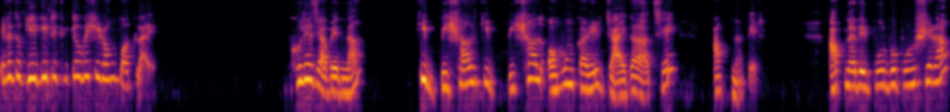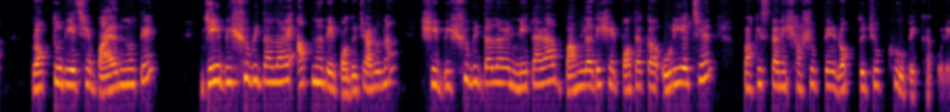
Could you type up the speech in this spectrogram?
এটা তো গিরগিটি থেকেও বেশি রং বদলায়। ভুলে যাবেন না, কি বিশাল কি বিশাল অহংকারের জায়গা আছে আপনাদের। আপনাদের পূর্বপুরুষেরা রক্ত দিয়েছে বায়ান্নতে যে বিশ্ববিদ্যালয়ে আপনাদের পদচারণা, সেই বিশ্ববিদ্যালয়ের নেতারা বাংলাদেশের পতাকা উড়িয়েছেন পাকিস্তানি শাসকদের রক্তচক্ষু উপেক্ষা করে।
